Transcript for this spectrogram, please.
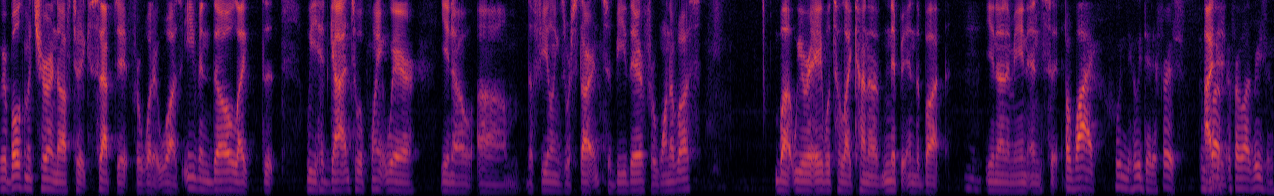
we were both mature enough to accept it for what it was, even though like the we had gotten to a point where you know um, the feelings were starting to be there for one of us, but we were able to like kind of nip it in the butt Mm. You know what I mean? And so, But why? Who who did it first? I What- did. For what reason?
